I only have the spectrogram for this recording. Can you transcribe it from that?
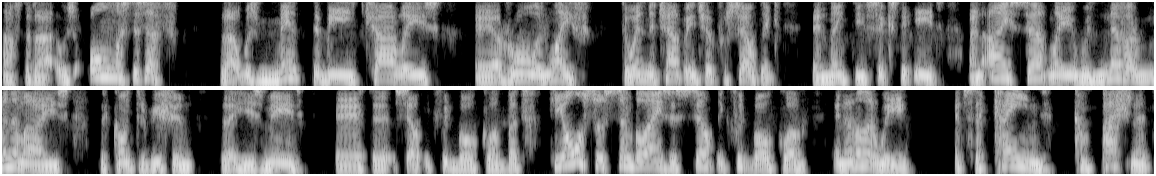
after that. It was almost as if that was meant to be Charlie's uh, role in life to win the championship for Celtic in 1968. And I certainly would never minimise the contribution that he's made uh, to Celtic Football Club. But he also symbolises Celtic Football Club in another way. It's the kind, compassionate,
